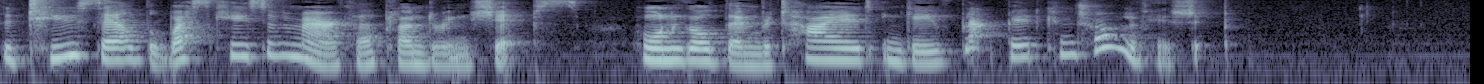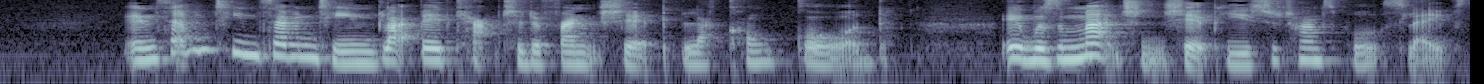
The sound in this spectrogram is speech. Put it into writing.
The two sailed the west coast of America, plundering ships. Hornigold then retired and gave Blackbeard control of his ship. In 1717, Blackbeard captured a French ship, La Concorde. It was a merchant ship used to transport slaves.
